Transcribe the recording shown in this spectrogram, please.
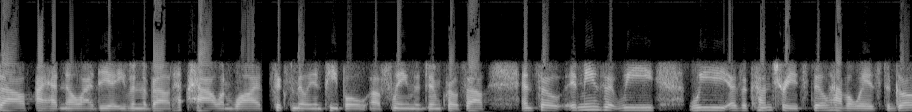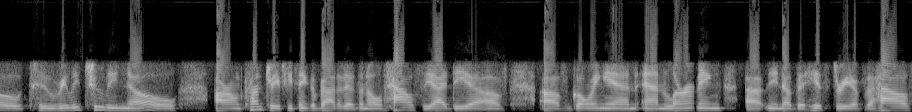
South. I had no idea even about how and why six million people uh, fleeing the Jim Crow South. And so it means that we, we as a country still have a ways to go to really truly know our own country. If you think about it as an old house, the idea of of going in and learning, uh, you know, the history of the house.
